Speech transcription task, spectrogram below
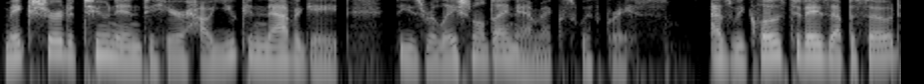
Make sure to tune in to hear how you can navigate these relational dynamics with grace. As we close today's episode,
